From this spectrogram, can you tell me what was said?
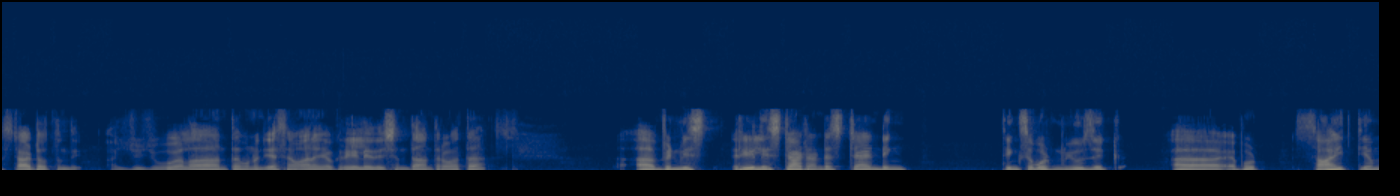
స్టార్ట్ అవుతుంది. అయ్యో అలా అంతా మనం చేసాం అనే ఒక రియలైజేషన్. దాని తర్వాత when we really start understanding things about music about సాహిత్యం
